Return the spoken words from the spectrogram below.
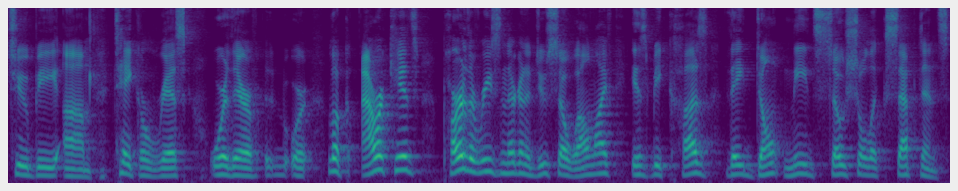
to be um, take a risk or they're or look our kids part of the reason they're going to do so well in life is because they don't need social acceptance.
